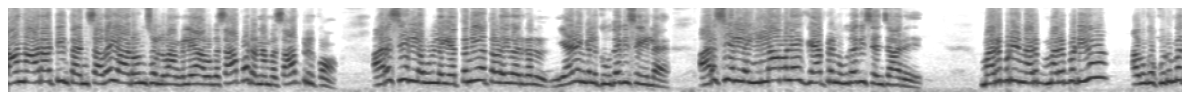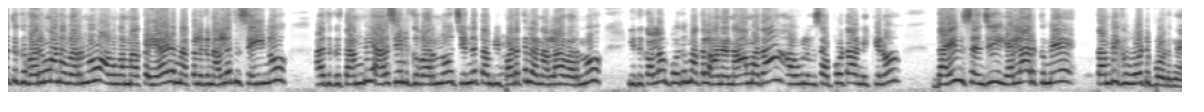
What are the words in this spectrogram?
தான் ஆடாட்டியும் தன் சதை சதையாடும்னு சொல்லுவாங்க இல்லையா? அவங்க சாப்பாடை நம்ம சாப்பிட்டுருக்கோம். அரசியல்ல உள்ள எத்தனையோ தலைவர்கள் ஏழைங்களுக்கு உதவி செய்யல. அரசியல்ல இல்லாமலே கேப்டன் உதவி செஞ்சாரு. மறுபடியும் மறுபடியும் அவங்க குடும்பத்துக்கு வருமானம் வரணும் அவங்க மக்கள் ஏழை மக்களுக்கு நல்லது செய்யணும் அதுக்கு தம்பி அரசியலுக்கு வரணும் சின்ன தம்பி படத்துல நல்லா வரணும். இதுக்கெல்லாம் பொதுமக்களான நாம தான் அவங்களுக்கு சப்போர்ட்டா நிக்கணும். தயவு செஞ்சு எல்லாருக்குமே தம்பிக்கு ஓட்டு போடுங்க.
